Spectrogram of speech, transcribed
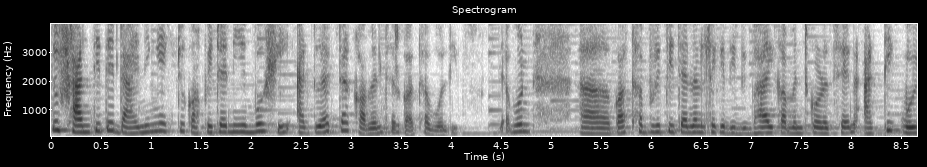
তো শান্তিতে ডাইনিংয়ে একটু কফিটা নিয়ে বসি আর দু একটা কমেন্টের কথা বলি। যেমন কথাবৃত্তি চ্যানেল থেকে দিদি ভাই কমেন্ট করেছেন, আর ঠিক ওই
